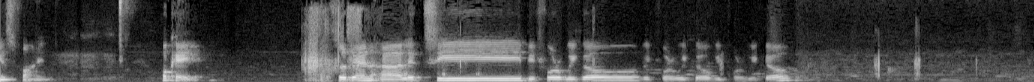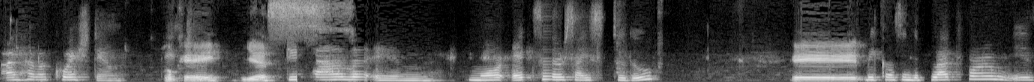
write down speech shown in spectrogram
is fine. Okay. So then uh, let's see before we go, before we go, before we go. I have a question. Okay, yes. Do you have um, more exercise to do? Eh, Because in the platform is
